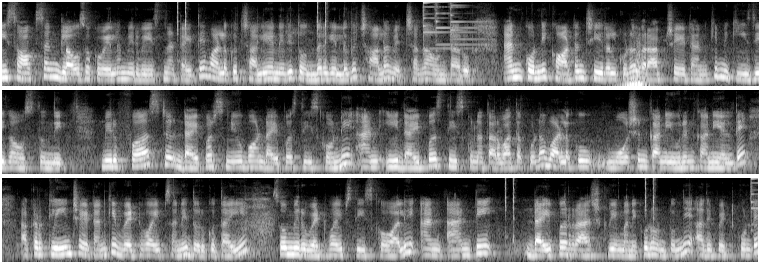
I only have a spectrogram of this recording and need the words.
ఈ సాక్స్ అండ్ గ్లౌస్ ఒకవేళ మీరు వేసినట్టయితే వాళ్ళకు చలి అనేది తొందరగా వెళ్ళదు చాలా వెచ్చగా ఉంటారు. అండ్ కొన్ని కాటన్ చీరలు కూడా వ్రాప్ చేయడానికి మీకు ఈజీగా వస్తుంది. మీరు ఫస్ట్ డైపర్స్ న్యూ బార్న్ డైపర్స్ తీసుకోండి అండ్ ఈ డైపర్స్ తీసుకున్న తర్వాత కూడా వాళ్ళకు మోషన్ కానీ యూరిన్ కానీ వెళ్తే అక్కడ క్లీన్ చేయడానికి వెట్ వైప్స్ అని దొరుకుతాయి. సో మీరు వెట్ వైప్స్ తీసుకోవాలి. And anti diaper rash cream అని కూడా ఉంటుంది. అది పెట్టుకుంటే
